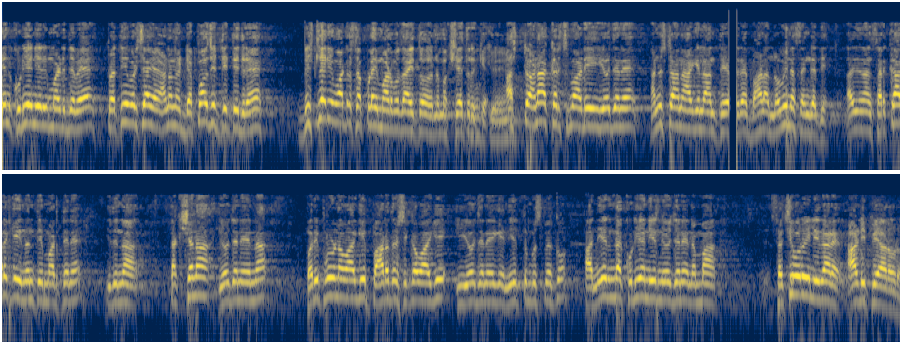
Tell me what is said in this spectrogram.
ಏನು ಕುಡಿಯೋ ನೀರಿಗೆ ಮಾಡಿದ್ದೇವೆ ಪ್ರತಿ ವರ್ಷ ಹಣನ ಡೆಪಾಸಿಟ್ ಇಟ್ಟಿದ್ರೆ ಬಿಸ್ಲರಿ ವಾಟರ್ ಸಪ್ಲೈ ಮಾಡಬಹುದಾಯ್ತು ನಮ್ಮ ಕ್ಷೇತ್ರಕ್ಕೆ. ಅಷ್ಟು ಹಣ ಖರ್ಚು ಮಾಡಿ ಯೋಜನೆ ಅನುಷ್ಠಾನ ಆಗಿಲ್ಲ ಅಂತ ಹೇಳಿದ್ರೆ ಬಹಳ ನೋವಿನ ಸಂಗತಿ. ಅದಕ್ಕೆ ನಾನು ಸರ್ಕಾರಕ್ಕೆ ವಿನಂತಿ ಮಾಡ್ತೇನೆ ಇದನ್ನ ತಕ್ಷಣ ಯೋಜನೆಯನ್ನ ಪರಿಪೂರ್ಣವಾಗಿ ಪಾರದರ್ಶಕವಾಗಿ ಈ ಯೋಜನೆಗೆ ನೀರು ತುಂಬಿಸಬೇಕು. ಆ ನೀರಿನ ಕುಡಿಯೋ ನೀರಿನ ಯೋಜನೆ ನಮ್ಮ ಸಚಿವರು ಇಲ್ಲಿದ್ದಾರೆ ಆರ್ ಡಿ ಪಿ ಆರ್ ಅವರು.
